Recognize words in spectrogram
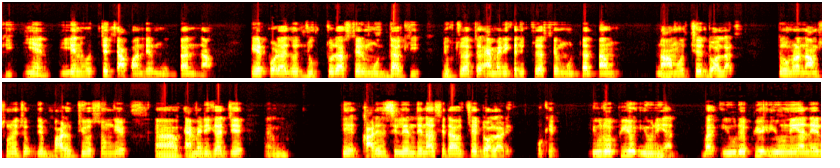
কি? ইয়েন। ইয়েন হচ্ছে জাপানের মুদ্রার নাম। এরপরে আসবে যুক্তরাষ্ট্রের মুদ্রা কি? যুক্তরাষ্ট্র, আমেরিকা যুক্তরাষ্ট্রের মুদ্রার নাম নাম হচ্ছে ডলার। তোমরা নাম শুনেছো যে ভারতীয়র সঙ্গে আমেরিকার যে যে কারেন্সি লেনদেন হয় সেটা হচ্ছে ডলারে। ওকে, ইউরোপীয় ইউনিয়ন। বা ইউরোপীয় ইউনিয়নের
